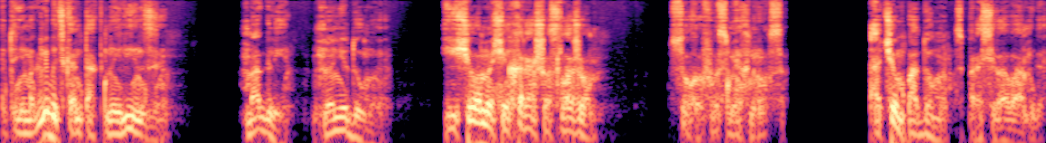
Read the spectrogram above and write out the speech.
это не могли быть контактные линзы? Могли, но не думаю. И еще он очень хорошо сложен. Сухов усмехнулся. «О чем подумал?» — спросила Ванга.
